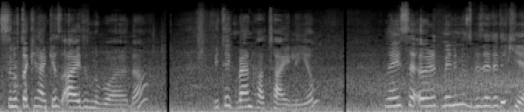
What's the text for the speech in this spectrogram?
Sınıftaki herkes Aydınlı bu arada. Bir tek ben Hataylıyım. Neyse öğretmenimiz bize dedi ki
